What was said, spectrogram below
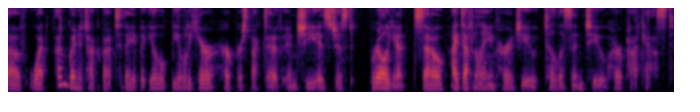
of what I'm going to talk about today, but you'll be able to hear her perspective. And she is just brilliant. So I definitely encourage you to listen to her podcast.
